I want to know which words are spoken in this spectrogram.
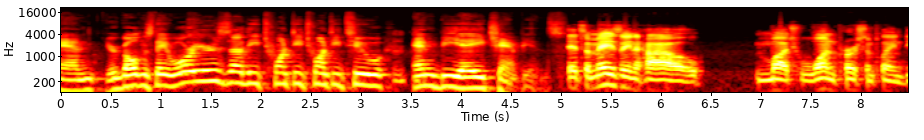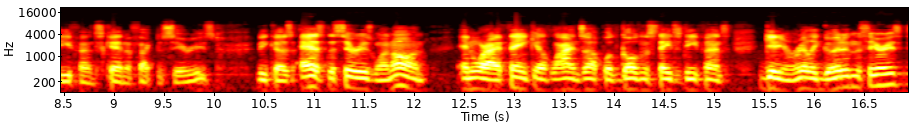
And your Golden State Warriors are the 2022 NBA champions. It's amazing how much one person playing defense can affect a series. Because as the series went on, and where I think it lines up with Golden State's defense getting really good in the series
